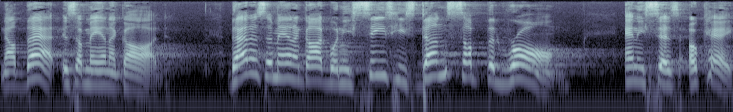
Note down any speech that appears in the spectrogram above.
Now that is a man of God. That is a man of God when he sees he's done something wrong and he says, okay,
